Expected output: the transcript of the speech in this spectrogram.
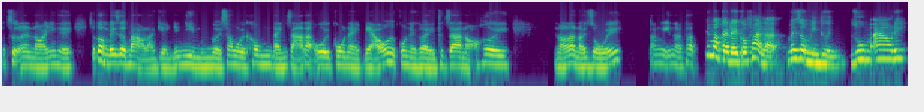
thực sự là nói như thế. Chứ còn bây giờ bảo là kiểu như nhìn một người xong rồi không đánh giá là ôi cô này béo rồi cô này gầy. Thực ra nó hơi nó là nói dối ấy. Giang nghĩ nói thật. Nhưng mà cái đấy có phải là bây giờ mình thử zoom out đi.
